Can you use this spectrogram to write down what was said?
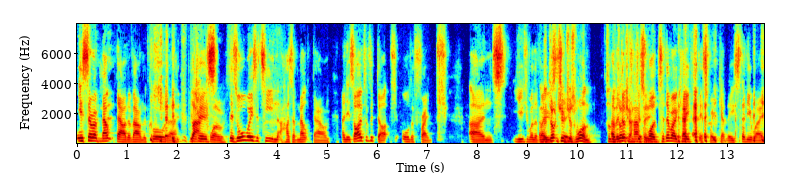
is there a meltdown around the corner? that because there's always a team that has a meltdown, and it's either the Dutch or the French, and usually one of and the those. Dutch have just won. So the, Oh, the Dutch, Dutch have just won, so they're okay for this week at least, anyway.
